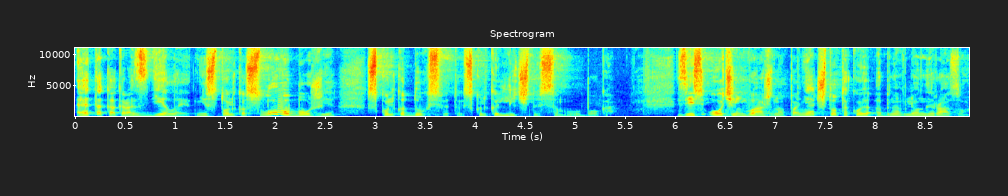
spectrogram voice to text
Это как раз делает не столько Слово Божье, сколько Дух Святой, сколько личность самого Бога. Здесь очень важно понять, что такое обновленный разум.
